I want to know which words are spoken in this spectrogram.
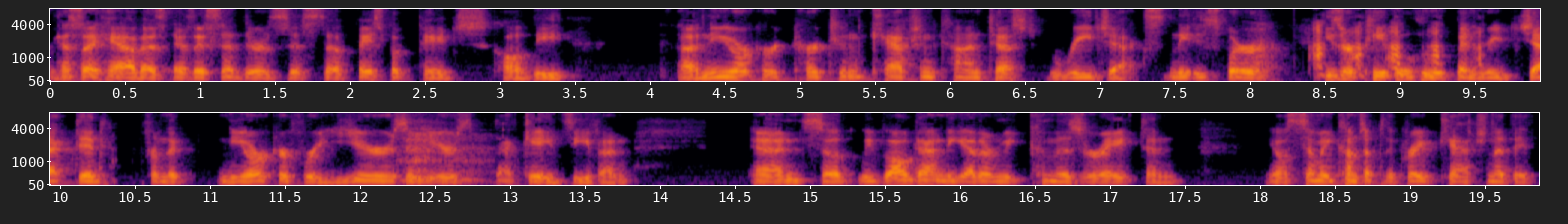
Yes, I have. As, as I said, there's this uh, Facebook page called the uh, New Yorker Cartoon Caption Contest Rejects. And these were these are people who've been rejected from the New Yorker for years and years, decades even. And so we've all gotten together and we commiserate and you know, somebody comes up with a great caption that they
